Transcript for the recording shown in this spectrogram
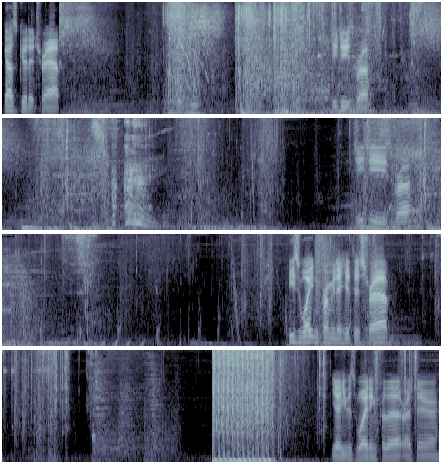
Guy's good at traps. GG's, bro. GG's, bro. He's waiting for me to hit this trap. Yeah, he was waiting for that right there.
